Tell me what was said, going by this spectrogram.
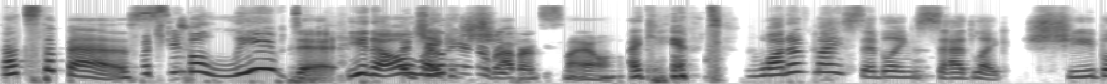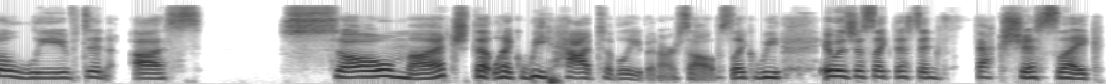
That's the best. But she believed it, you know, like she- Roberts smile. I can't. one of my siblings said like she believed in us so much that like we had to believe in ourselves like we it was just like this infectious like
